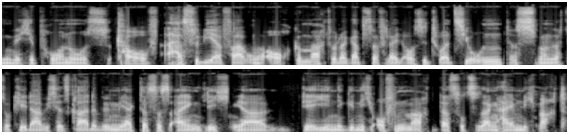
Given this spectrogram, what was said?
irgendwelche Pornos kauft. Hast du die Erfahrung auch gemacht oder gab es da vielleicht auch Situationen, dass man sagt, okay, da habe ich jetzt gerade bemerkt, dass das eigentlich ja derjenige nicht offen macht, das sozusagen heimlich macht?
